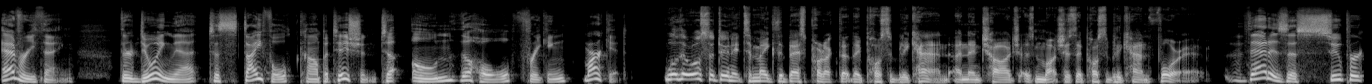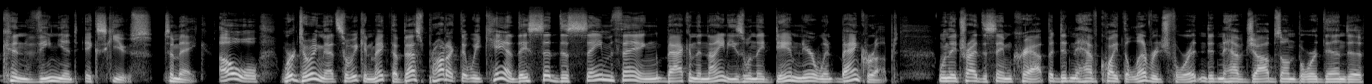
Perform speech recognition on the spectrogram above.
everything. They're doing that to stifle competition, to own the whole freaking market. Well, they're also doing it to make the best product that they possibly can and then charge as much as they possibly can for it. That is a super convenient excuse to make. Oh, well, we're doing that so we can make the best product that we can. They said the same thing back in the 90s when they damn near went bankrupt, when they tried the same crap but didn't have quite the leverage for it and didn't have Jobs on board then to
